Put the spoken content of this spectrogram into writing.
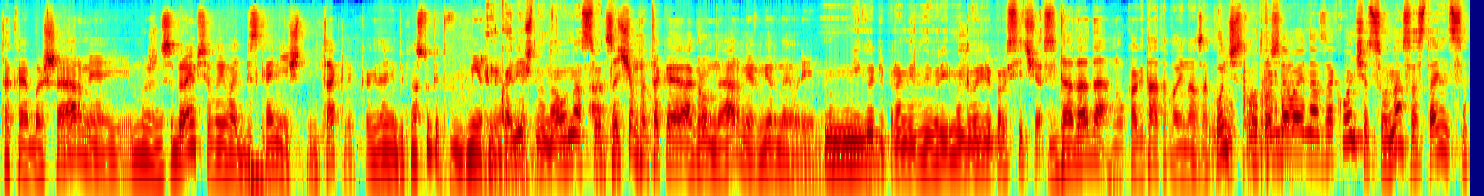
такая большая армия? И мы же не собираемся воевать бесконечно, не так ли? Когда-нибудь наступит в мирное Ну, конечно, время. но у нас... А это... Зачем нам такая огромная армия в мирное время? Ну, мы не говорили про мирное время, мы говорили про сейчас. Да-да-да, ну, когда-то война закончится. Вот когда война закончится, у нас останется,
